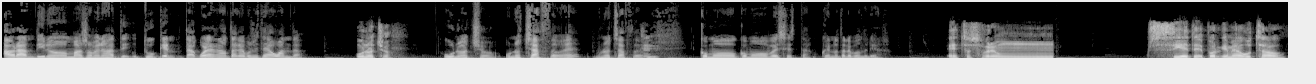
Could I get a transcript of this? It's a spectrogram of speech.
Abraham, dinos más o menos a ti. ¿Tú qué, ¿Te acuerdas la nota que pusiste a Wanda? Un 8. Un 8. Un ochazo, ¿eh? Un ochazo. Sí. ¿Cómo, ¿Cómo ves esta? ¿Qué nota le pondrías? Esto es sobre un 7, porque me ha gustado.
